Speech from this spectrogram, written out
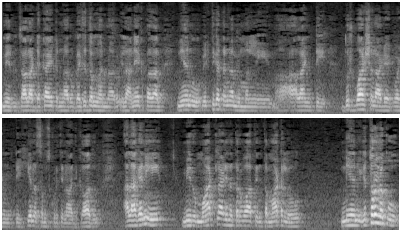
మీరు చాలా డెకాయిట్ అన్నారు గజదొంగ అన్నారు ఇలా అనేక పదాలు. నేను వ్యక్తిగతంగా మిమ్మల్ని అలాంటి దుర్భాషలాడేటువంటి హీన సంస్కృతి నాది కాదు. అలాగని మీరు మాట్లాడిన తర్వాత ఇంత మాటలు నేను ఇతరులకు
